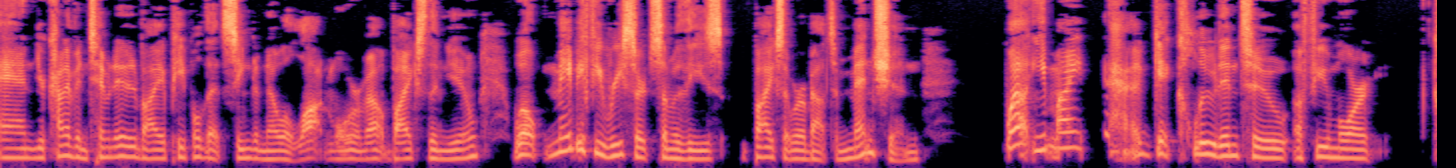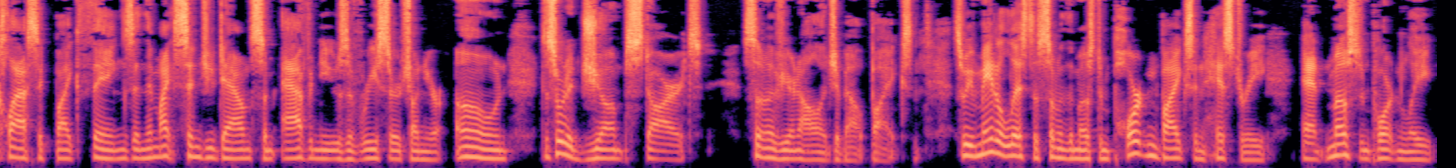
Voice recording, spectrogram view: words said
and you're kind of intimidated by people that seem to know a lot more about bikes than you. Well, maybe if you research some of these bikes that we're about to mention, well, you might get clued into a few more classic bike things and they might send you down some avenues of research on your own to sort of jumpstart some of your knowledge about bikes. So we've made a list of some of the most important bikes in history. And most importantly,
